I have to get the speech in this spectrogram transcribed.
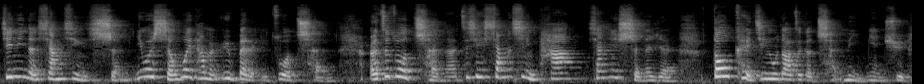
坚定的相信神，因为神为他们预备了一座城，而这座城呢，这些相信他、相信神的人都可以进入到这个城里面去，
